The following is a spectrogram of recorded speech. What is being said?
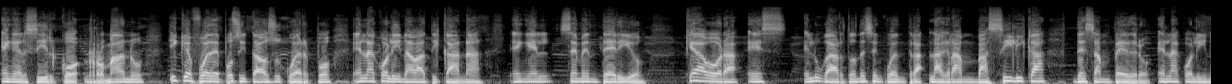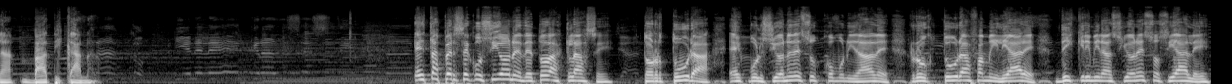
en el circo romano y que fue depositado su cuerpo en la colina vaticana, en el cementerio, que ahora es el lugar donde se encuentra la gran Basílica de San Pedro en la colina vaticana. Estas persecuciones de todas clases, tortura, expulsiones de sus comunidades, rupturas familiares, discriminaciones sociales,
